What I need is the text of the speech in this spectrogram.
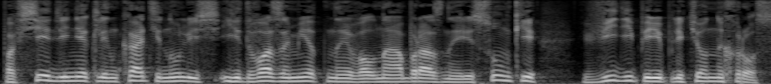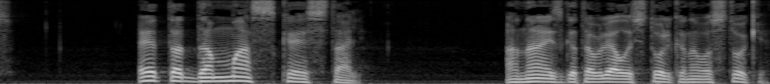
По всей длине клинка тянулись едва заметные волнообразные рисунки в виде переплетенных роз. Это дамасская сталь. Она изготовлялась только на Востоке.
